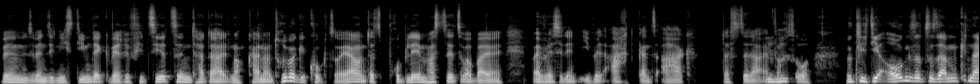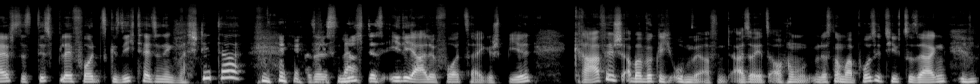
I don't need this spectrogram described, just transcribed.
wenn, wenn sie nicht Steam Deck verifiziert sind, hat da halt noch keiner drüber geguckt, so, ja. Und das Problem hast du jetzt aber bei, bei Resident Evil 8 ganz arg. dass du da einfach mhm. so wirklich die Augen so zusammenkneifst, das Display vor das Gesicht hältst und denkst, was steht da? Also ist nicht das ideale Vorzeigespiel. Grafisch aber wirklich umwerfend. Also jetzt auch, um das nochmal positiv zu sagen, mhm.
